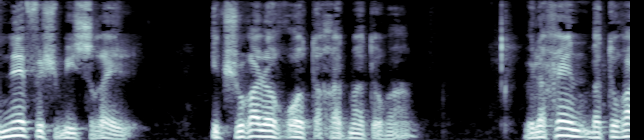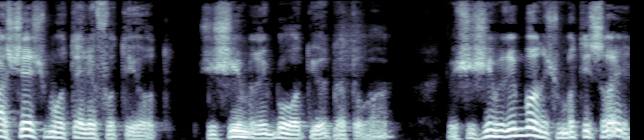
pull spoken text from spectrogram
נפש בישראל היא קשורה לאורחות אחת מהתורה, ולכן בתורה 600 אלף אותיות, 60 ריבו אותיות לתורה, ו-60 ריבו נשמות ישראל.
